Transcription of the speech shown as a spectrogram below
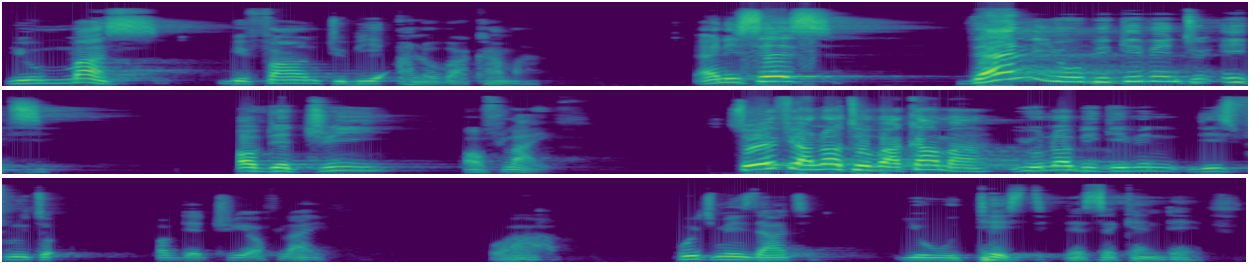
you must be found to be an overcomer. And he says, then you will be given to eat of the tree of life. So if you are not overcomer, you will not be given this fruit of the tree of life. Wow. Which means that you will taste the second death.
